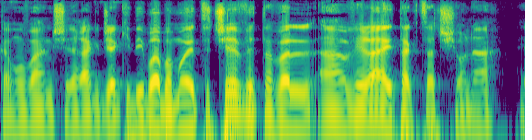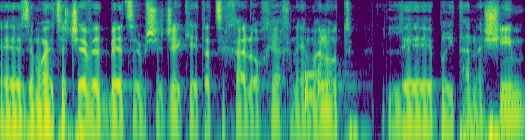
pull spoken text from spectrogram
כמובן שרק ג'קי דיברה במועצת שבט, אבל האווירה הייתה קצת שונה. Uh, זה מועצת שבט בעצם שג'קי הייתה צריכה להוכיח נאמנות לברית הנשים,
